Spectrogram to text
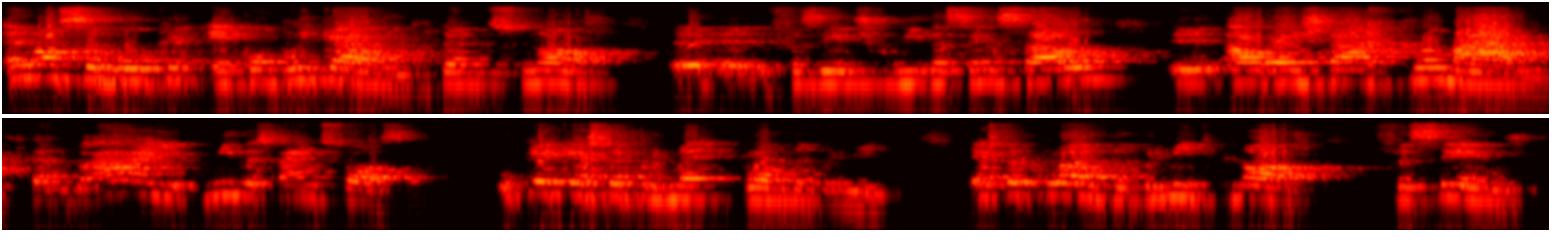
a nossa boca é complicada e, portanto, se nós uh, fazemos comida sem sal, uh, alguém está a reclamar. Portanto, ai, a comida está insossa. O que é que esta planta permite? Esta planta permite que nós façamos eh,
